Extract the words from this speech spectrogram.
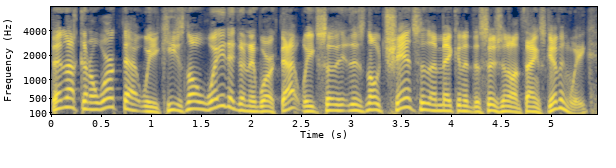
They're not going to work that week. He's no way they're going to work that week, so there's no chance of them making a decision on Thanksgiving week.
